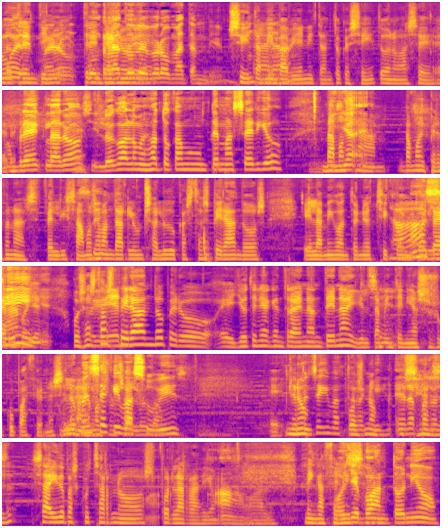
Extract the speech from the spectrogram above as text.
bueno, 39, Bueno, un 39. rato de broma también. Sí, también va bien y tanto que sí, todo no va a ser. Hombre, claro, si luego a lo mejor tocamos un tema serio. Vamos ya- a, vamos, perdona, Felisa, vamos Sí. a mandarle un saludo que está esperando el amigo Antonio Chico. Ah, sí. oye, Os Muy está bien. esperando, pero eh, yo tenía que entrar en antena y él también Sí. tenía sus ocupaciones. Yo Le mandamos pensé que iba a saludo. subir. Eh, no, pensé que iba a estar pues no, aquí. Era se, para- se ha ido para escucharnos por la radio. Ah, vale. Venga, Felisa. Oye, pues Antonio,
